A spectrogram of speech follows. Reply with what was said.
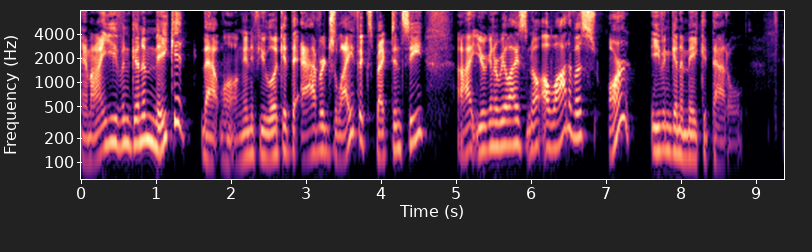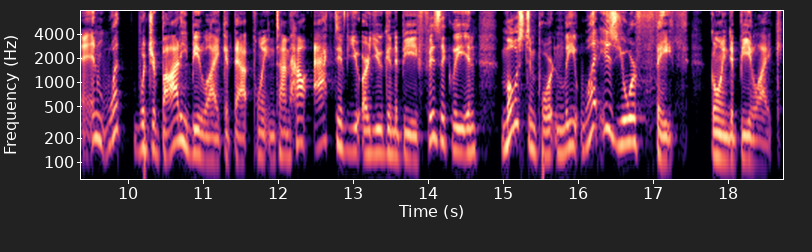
am I even going to make it that long? And if you look at the average life expectancy, uh, you're going to realize, no, a lot of us aren't even going to make it that old. And what would your body be like at that point in time? How active you are you going to be physically? And most importantly, what is your faith going to be like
